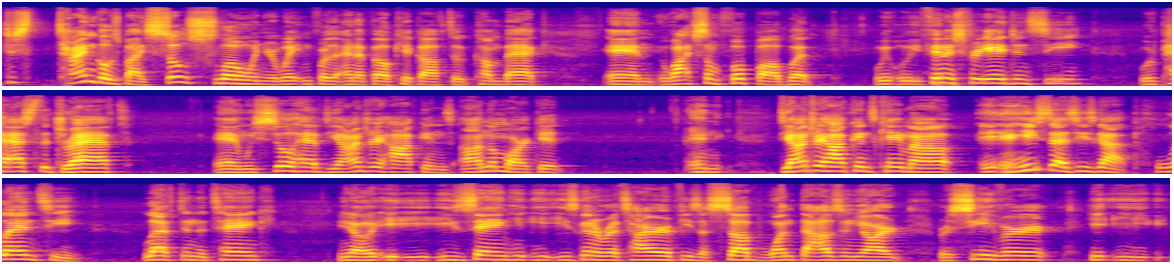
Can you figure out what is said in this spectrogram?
just time goes by so slow when you're waiting for the NFL kickoff to come back and watch some football. But we, we finished free agency, we're past the draft, and we still have DeAndre Hopkins on the market. And DeAndre Hopkins came out and he says he's got plenty left in the tank. You know, he's saying he's going to retire if he's a sub 1,000 yard receiver. He, he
